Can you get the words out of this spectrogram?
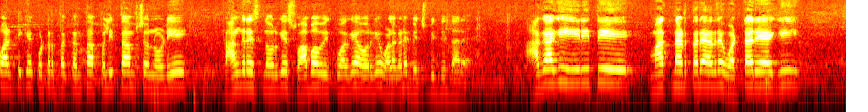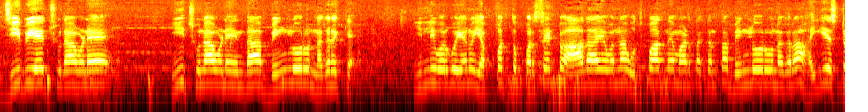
ಪಾರ್ಟಿಗೆ ಕೊಟ್ಟಿರ್ತಕ್ಕಂಥ ಫಲಿತಾಂಶ ನೋಡಿ ಕಾಂಗ್ರೆಸ್ನವ್ರಿಗೆ ಸ್ವಾಭಾವಿಕವಾಗಿ ಅವ್ರಿಗೆ ಒಳಗಡೆ ಬೆಚ್ಚಿಬಿದ್ದಿದ್ದಾರೆ ಹಾಗಾಗಿ ಈ ರೀತಿ ಮಾತನಾಡ್ತಾರೆ, ಆದರೆ ಒಟ್ಟಾರೆಯಾಗಿ ಜಿ ಬಿ ಎ ಚುನಾವಣೆ, ಈ ಚುನಾವಣೆಯಿಂದ ಬೆಂಗಳೂರು ನಗರಕ್ಕೆ ಇಲ್ಲಿವರೆಗೂ ಏನು ಎಪ್ಪತ್ತು ಪರ್ಸೆಂಟು ಆದಾಯವನ್ನು ಉತ್ಪಾದನೆ ಮಾಡ್ತಕ್ಕಂಥ ಬೆಂಗಳೂರು ನಗರ ಹೈಯೆಸ್ಟ್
